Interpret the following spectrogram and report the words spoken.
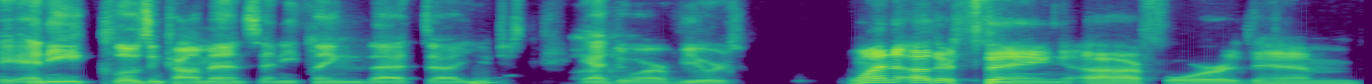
Any closing comments? Anything that uh, you just add to our viewers? One other thing uh, for them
